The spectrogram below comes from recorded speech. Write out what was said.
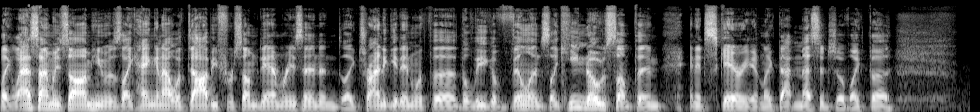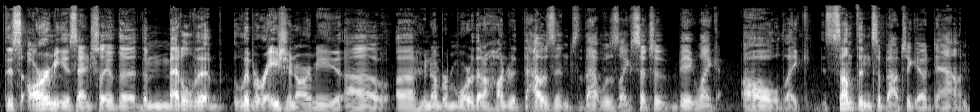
Like last time we saw him he was like hanging out with Dabi for some damn reason and like trying to get in with the the league of villains. Like he knows something and it's scary. And like that message of like the this army essentially of the the meta liberation army uh, uh, who number more than 100,000 that was like such a big like oh like something's about to go down.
